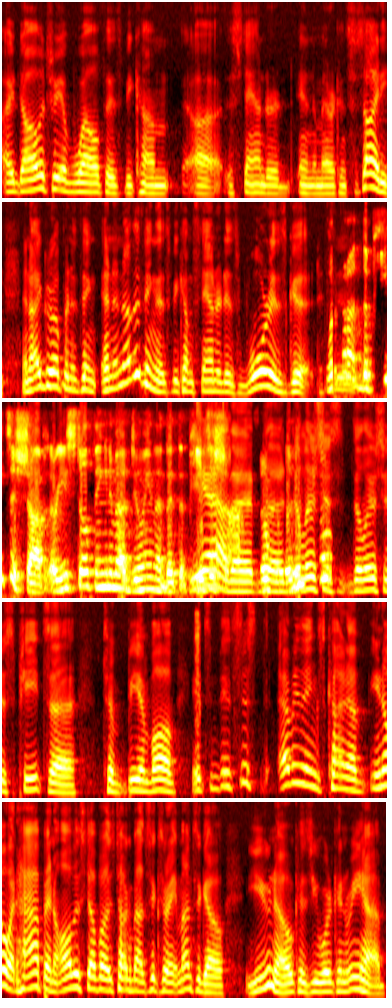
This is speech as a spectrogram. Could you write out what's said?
idolatry of wealth has become uh, standard in American society. And I grew up in a thing. And another thing that's become standard is war is good. What about the pizza shops? Are you still thinking about doing that? The, the pizza yeah, shop? the, the delicious still? delicious pizza to be involved. It's it's just everything's kind of you know what happened. All this stuff I was talking about six or eight months ago. You know because you work in rehab.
